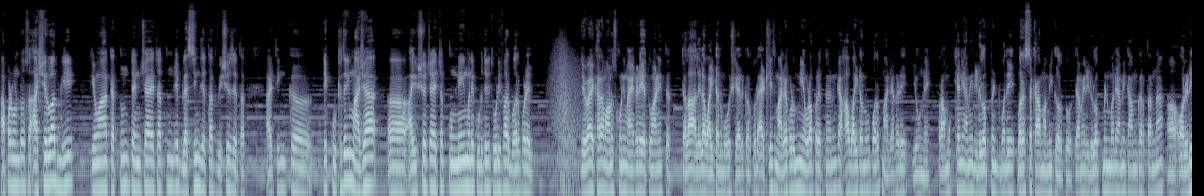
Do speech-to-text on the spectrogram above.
आपण म्हणतो असं आशीर्वाद घे किंवा त्यातून त्यांच्या याच्यातून जे ब्लेसिंग्स येतात विशेष येतात आय थिंक ते कुठेतरी माझ्या आयुष्याच्या याच्यात पुण्याईमध्ये कुठेतरी थोडीफार भर पडेल. जेव्हा एखादा माणूस कोणी माझ्याकडे येतो आणि त्याला आलेला वाईट अनुभव शेअर करतो तर ॲटलीस्ट माझ्याकडून मी एवढा प्रयत्न करेन की हा वाईट अनुभव परत माझ्याकडे येऊ नये. प्रामुख्याने आम्ही रिडेव्हलपमेंटमध्ये बरंचसं काम आम्ही करतो. त्यामुळे रिडेव्हलपमेंटमध्ये आम्ही काम करताना ऑलरेडी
